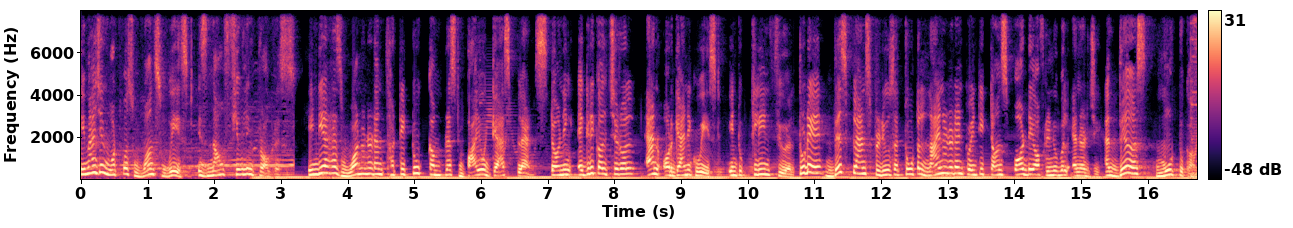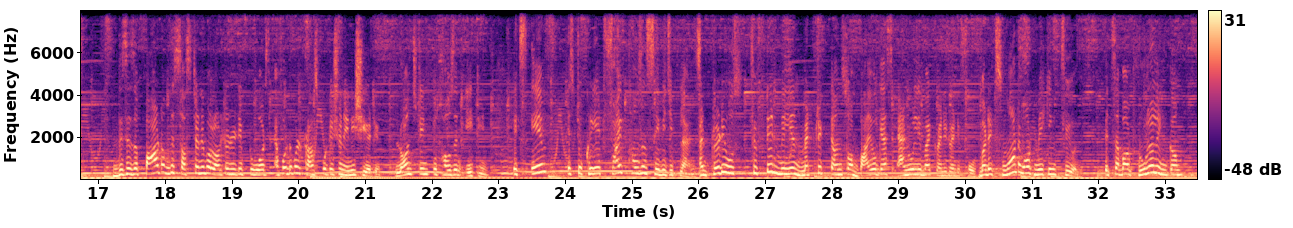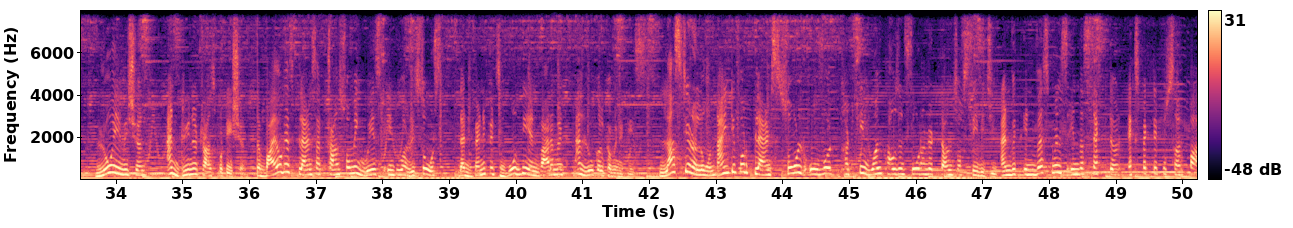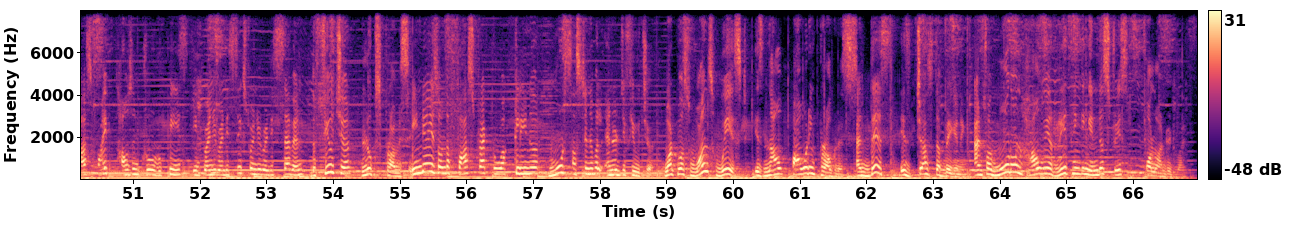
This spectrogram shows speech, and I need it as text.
Imagine what was once waste is now fueling progress. India has 132 compressed biogas plants, turning agricultural and organic waste into clean fuel. Today, these plants produce a total 920 tons per day of renewable energy, and there's more to come. This is a part of the Sustainable Alternative Towards Affordable Transportation Initiative, launched in 2018. Its aim is to create 5,000 CBG plants and produce 15 million metric tons of biogas annually by 2024. But it's not about making fuel. It's about rural income, low emission and greener transportation. The biogas plants are transforming waste into a resource that benefits both the environment and local communities. Last year alone, 94 plants sold over 31,400 tons of CBG and with investments in the sector expected to surpass 5,000 crore rupees in 2026-2027, the future looks promising. India is on the fast track to a cleaner, more sustainable energy future. What was once waste is now powering progress and this is just the beginning. And for more on how we are rethinking industries, follow Unread Why.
